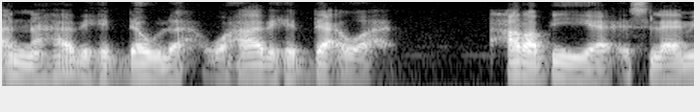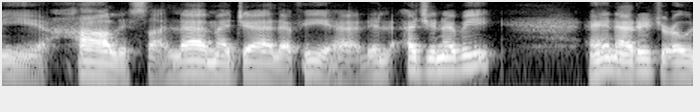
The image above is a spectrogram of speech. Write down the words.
أن هذه الدولة وهذه الدعوة عربية إسلامية خالصة لا مجال فيها للأجنبي هنا رجعوا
